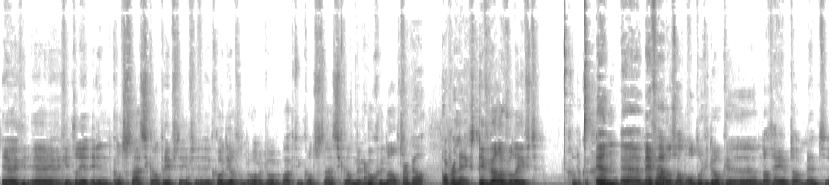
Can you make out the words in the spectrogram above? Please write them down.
ge- eh, geïnterneerd in een concentratiekamp. Heeft, heeft een groot deel van de oorlog doorgebracht in een concentratiekamp in Buchenwald. Maar wel overleefd, Heeft wel overleefd. Gelukkig. En eh, mijn vader zat ondergedoken, eh, dat hij op dat moment eh,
